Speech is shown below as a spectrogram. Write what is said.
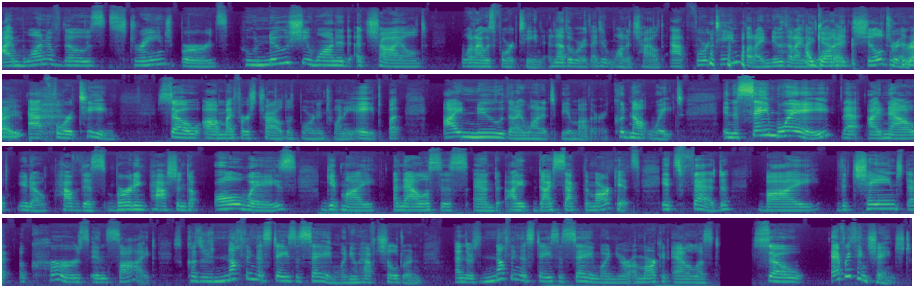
I'm one of those strange birds who knew she wanted a child when I was 14. In other words, I didn't want a child at 14, but I knew that I, I wanted children right. at 14. So um, my first child was born in 28, but I knew that I wanted to be a mother. I could not wait. In the same way that I now, you know, have this burning passion to always give my analysis and I dissect the markets, it's fed by the change that occurs inside. Because there's nothing that stays the same when you have children, and there's nothing that stays the same when you're a market analyst. So everything changed.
